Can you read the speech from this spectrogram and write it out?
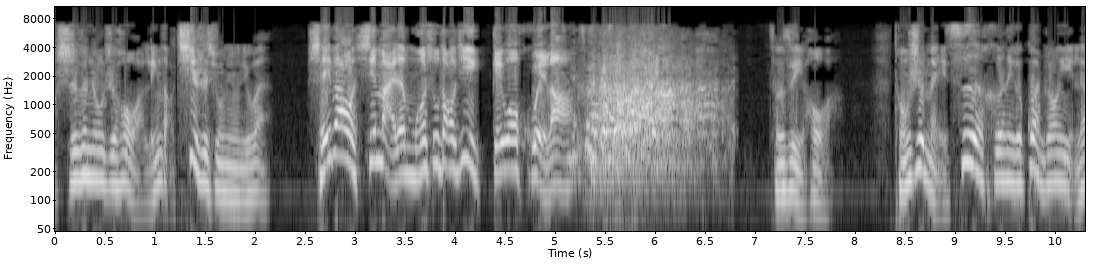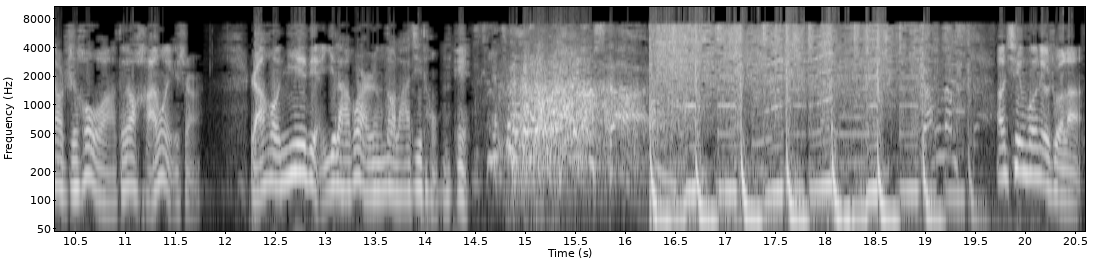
十分钟之后啊，领导气势汹汹就问：“谁把我新买的魔术道具给我毁了？” 从此以后啊，同事每次喝那个罐装饮料之后啊，都要喊我一声，然后捏扁易拉罐扔到垃圾桶里。啊，清风就说了：“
